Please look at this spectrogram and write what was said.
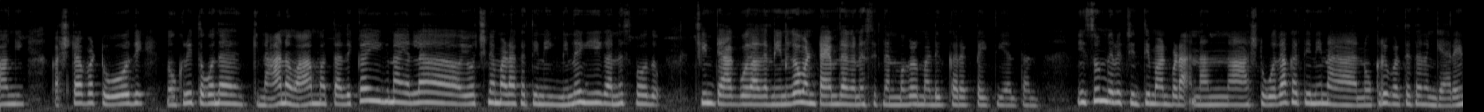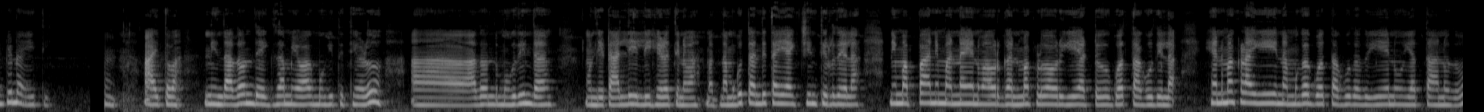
ಹಾಗೆ ಕಷ್ಟಪಟ್ಟು ಓದಿ ನೌಕರಿ ತೊಗೊಂಡ ನಾನವ, ಮತ್ತು ಅದಕ್ಕೆ ಈಗ ನಾ ಎಲ್ಲ ಯೋಚನೆ ಮಾಡಾಕತ್ತೀನಿ. ಈಗ ನಿನಗೆ ಈಗ ಅನ್ನಿಸ್ಬೋದು ಚಿಂತೆ ಆಗ್ಬೋದು, ಆದ್ರೆ ನಿನಗೆ ಒಂದು ಟೈಮ್ದಾಗ ಅನ್ನಿಸ್ತೈತೆ ನನ್ನ ಮಗಳು ಮಾಡಿದ್ದು ಕರೆಕ್ಟ್ ಐತಿ ಅಂತಂದು. ನೀ ಸುಮ್ಮನೆ ಚಿಂತೆ ಮಾಡಬೇಡ. ನಾನು ಅಷ್ಟು ಓದಾಕತ್ತೀನಿ. ನಾ ನೌಕರಿ ಬರ್ತೈತೆ, ನಂಗೆ ಗ್ಯಾರಂಟಿನೂ ಐತಿ. ಆಯ್ತವ ನಿಂದು ಅದೊಂದು ಎಕ್ಸಾಮ್ ಯಾವಾಗ ಮುಗಿತೈತಿ ಹೇಳು. ಅದೊಂದು ಮುಗಿದಿಂದ ಒಂದಿಟ್ಟು ಅಲ್ಲಿ ಇಲ್ಲಿ ಹೇಳ್ತೀನವ ಮತ್ತು ನಮಗೂ ತಂದೆ ತಾಯಿಯಾಗಿ ಚಿಂತಿರೋದಿಲ್ಲ ನಿಮ್ಮಪ್ಪ ನಿಮ್ಮ ಅಣ್ಣ ಏನವ ಅವ್ರ ಗಂಡ್ಮಕ್ಳು ಅವ್ರಿಗೆ ಅಟ್ಟು ಗೊತ್ತಾಗೋದಿಲ್ಲ. ಹೆಣ್ಮಕ್ಳಾಗಿ ನಮ್ಗೆ ಗೊತ್ತಾಗೋದು ಅದು ಏನು ಎತ್ತ ಅನ್ನೋದು.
